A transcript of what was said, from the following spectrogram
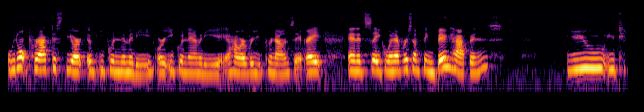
we don't practice the art of equanimity or equanimity however you pronounce it right? And it's like whenever something big happens you you t-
